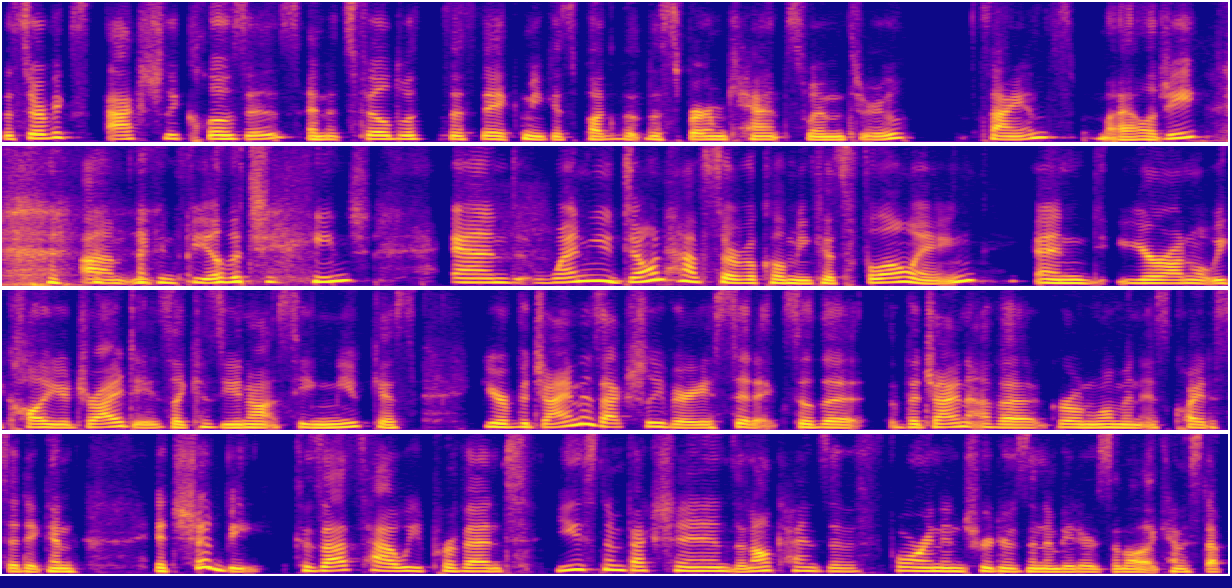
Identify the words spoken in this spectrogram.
The cervix actually closes and it's filled with the thick mucus plug that the sperm can't swim through. Science, biology. Um, you can feel the change. And when you don't have cervical mucus flowing and you're on what we call your dry days, like because you're not seeing mucus, your vagina is actually very acidic. So the vagina of a grown woman is quite acidic, and it should be because that's how we prevent yeast infections and all kinds of foreign intruders and invaders and all that kind of stuff.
